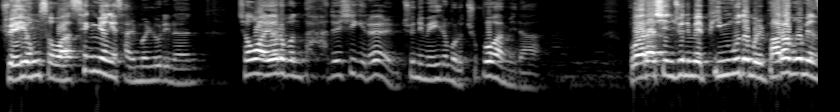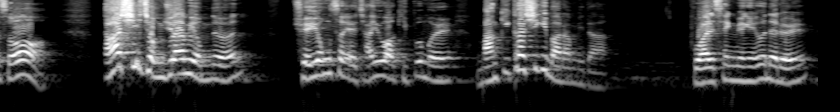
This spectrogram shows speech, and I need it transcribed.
죄 용서와 생명의 삶을 누리는 저와 여러분 다 되시기를 주님의 이름으로 축복합니다. 부활하신 주님의 빈 무덤을 바라보면서 다시 정죄함이 없는 죄 용서의 자유와 기쁨을 만끽하시기 바랍니다. 부활 생명의 은혜를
